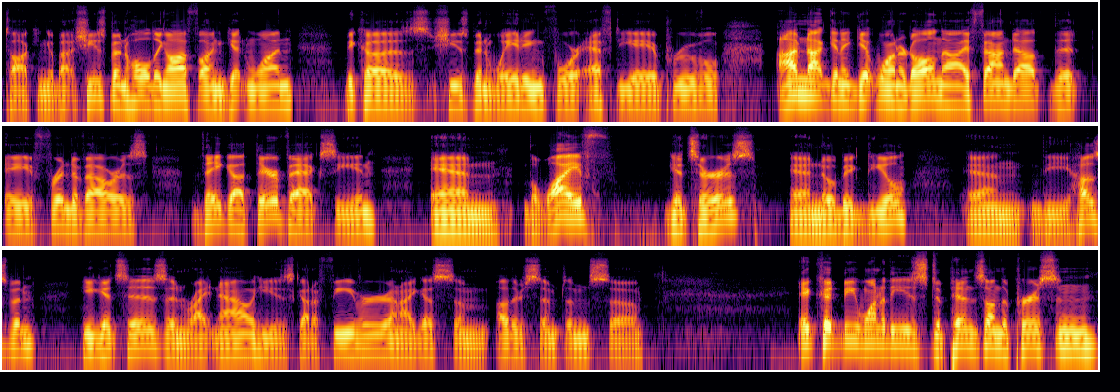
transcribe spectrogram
talking about. She's been holding off on getting one because she's been waiting for FDA approval. I'm not going to get one at all. Now, I found out that a friend of ours, they got their vaccine and the wife gets hers and no big deal. And the husband, he gets his and right now he's got a fever and I guess some other symptoms. So it could be one of these depends on the person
